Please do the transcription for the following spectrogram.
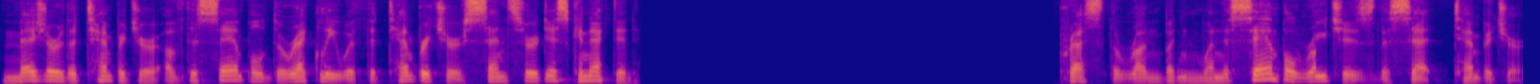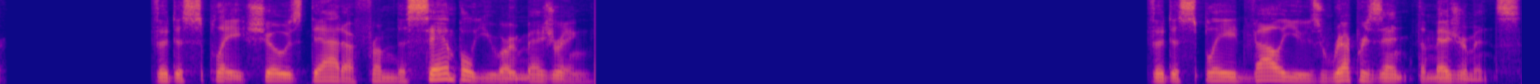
measure the temperature of the sample directly with the temperature sensor disconnected. Press the Run button when the sample reaches the set temperature. The display shows data from the sample you are measuring. The displayed values represent the measurements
